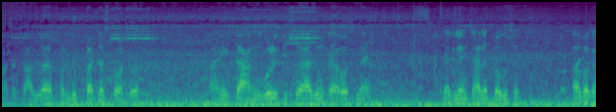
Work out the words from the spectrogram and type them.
आता चाललो आहे आपण दुपारच्या स्पॉटवर आणि इथं आंघोळीची सोय अजून काय होत नाही. सगळ्यांची हालत बघू शकतो. हा बघा.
